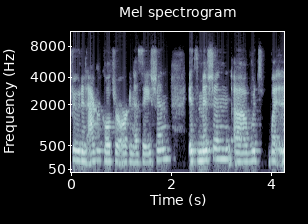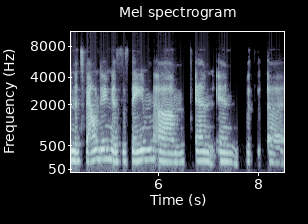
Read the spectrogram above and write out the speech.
Food and Agriculture Organization. Its mission, uh, which in its founding, is the same um, and, and with uh,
